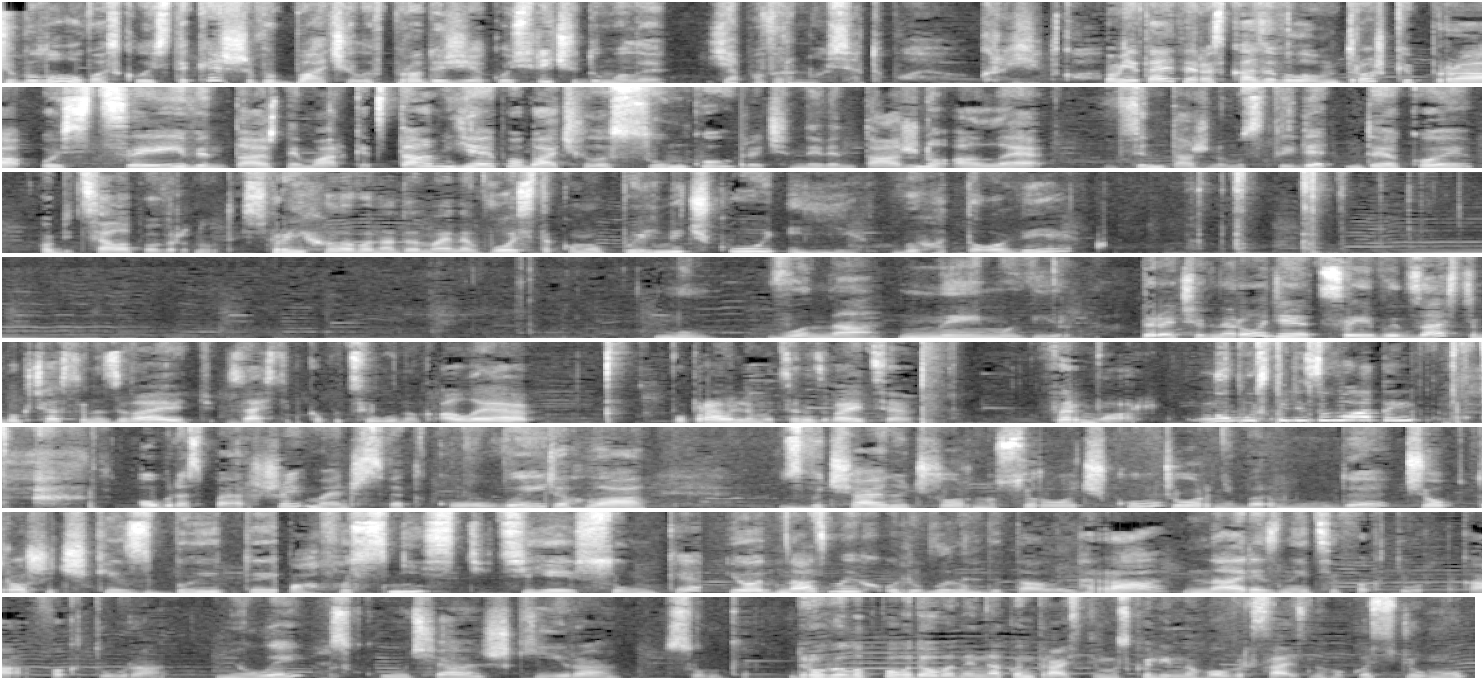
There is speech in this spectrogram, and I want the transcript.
Чи було у вас колись таке, що ви бачили в продажі якусь річ і думали, я повернуся тобою, українко? Пам'ятаєте, розказувала вам трошки про ось цей вінтажний маркет. Там я побачила сумку, до речі, не вінтажну, але в вінтажному стилі, до якої обіцяла повернутися. Приїхала вона до мене в ось такому пильничку, і ви готові. Ну, вона неймовірна. До речі, в народі цей вид застібок часто називають застібка поцілунок, але по-правильному це називається фермуар. Ну, стилізувати. Образ перший, менш святковий, вдягла звичайну чорну сорочку, чорні бермуди, щоб трошечки збити пафосність цієї сумки. І одна з моїх улюблених деталей гра на різниці фактур. Така фактура мюлей, скуча, шкіра, сумки. Другий лук побудований на контрасті маскулінного оверсайзного костюму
